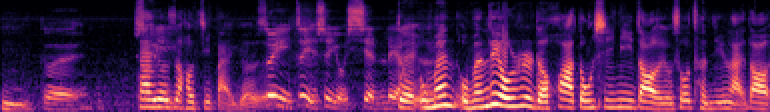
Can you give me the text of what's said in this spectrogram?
嗯，对，大概就是好几百个人。所以这也是有限量。对我们，我们六日的话，东西密道有时候曾经来到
